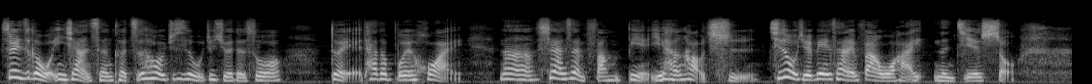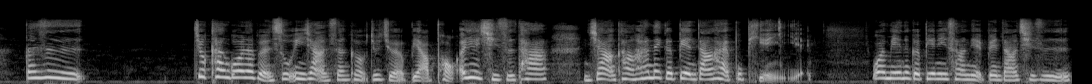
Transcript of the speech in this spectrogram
所以这个我印象很深刻。之后就是我就觉得说，对它都不会坏。那虽然是很方便，也很好吃。其实我觉得便利商店饭我还能接受，但是。就看过那本书，印象很深刻，我就觉得不要碰。而且其实它，你想想看，它那个便当还不便宜耶。外面那个便利商店便当，其实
